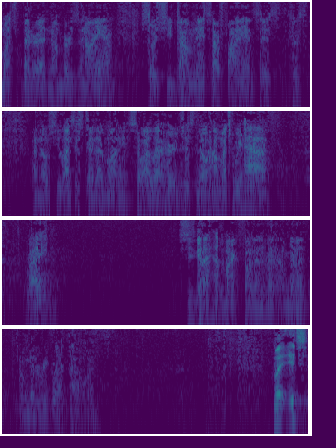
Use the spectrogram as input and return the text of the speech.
much better at numbers than I am, so she dominates our finances because I know she likes to spend that money. So I let her just know how much we have, right? She's gonna have the microphone in a minute. I'm gonna I'm gonna regret that one. But it's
